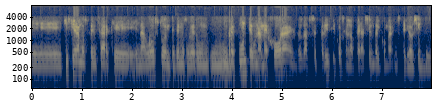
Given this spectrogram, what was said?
eh, quisiéramos pensar que en agosto empecemos a ver un, repunte, una mejora en los datos estadísticos en la operación del comercio exterior, sin duda.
